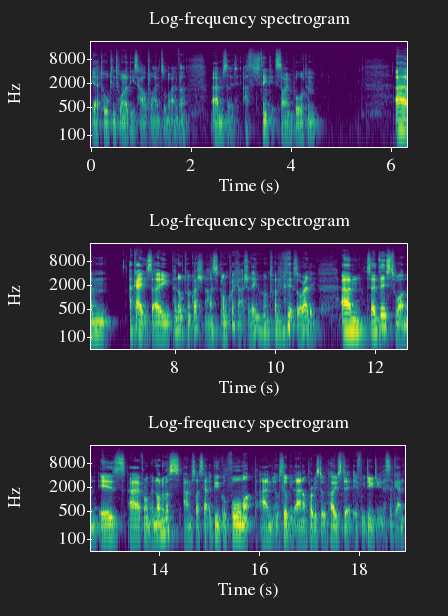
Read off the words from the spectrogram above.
yeah, talking to one of these helplines or whatever. Um, so I just think it's so important. Um, okay, so penultimate question. It's gone quick actually. We're on 20 minutes already. Um, so this one is uh, from Anonymous. Um, so I set a Google form up. Um, it will still be there and I'll probably still post it if we do do this again.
